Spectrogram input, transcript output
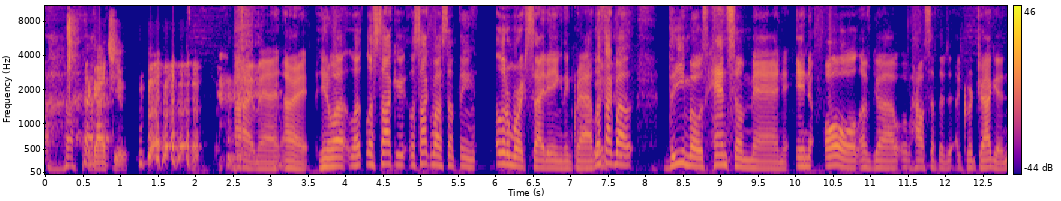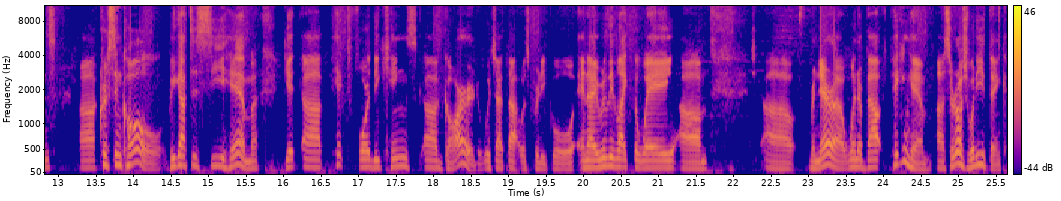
I got you. All right, man. All right. You know what? Let, let's talk. Let's talk about something a little more exciting than crab. Let's talk about the most handsome man in all of uh, House of the Dragons, uh, Criston Cole. We got to see him get uh, picked for the King's uh, Guard, which I thought was pretty cool, and I really liked the way um, uh, Rhaenyra went about picking him. Uh, Sarosh, what do you think?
